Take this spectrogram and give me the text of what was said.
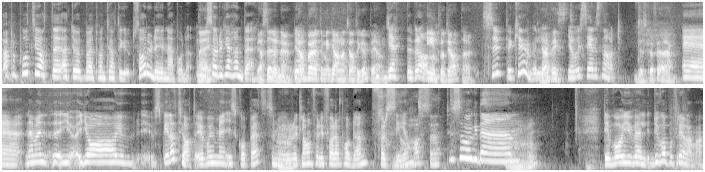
apropå teater, att du har börjat på en teatergrupp. Sa du det i den här podden? Nej. Det sa du kanske inte? Jag säger det nu. Jag har börjat i min gamla teatergrupp igen. jättebra. Improteater. Superkul! Ja, visst. Jag vill se det snart. Det ska du få göra. Eh, nej men, eh, jag, jag har ju spelat teater. Jag var ju med i Skåpet, som jag gjorde reklam för i förra podden. För Mm. Jag har sent. sett. Du såg den! Mm. Det var ju väldigt... Du var på fredag va?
